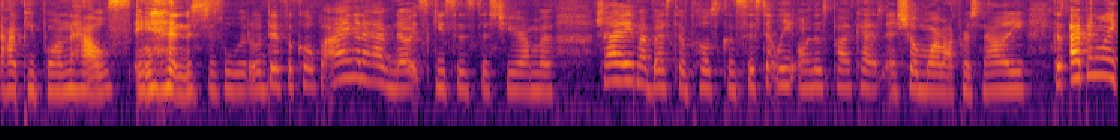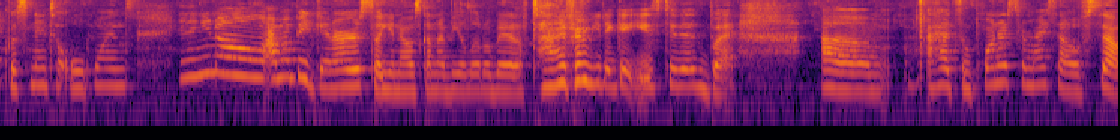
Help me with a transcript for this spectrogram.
I have people in the house and it's just a little difficult. But I ain't gonna have no excuses this year. I'm gonna try my best to post consistently on this podcast and show more of my personality because I've been like listening to old ones, and then, you know, I'm a beginner, so, you know, it's gonna be a little bit of time for me to get used to this, but um, I had some pointers for myself. So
